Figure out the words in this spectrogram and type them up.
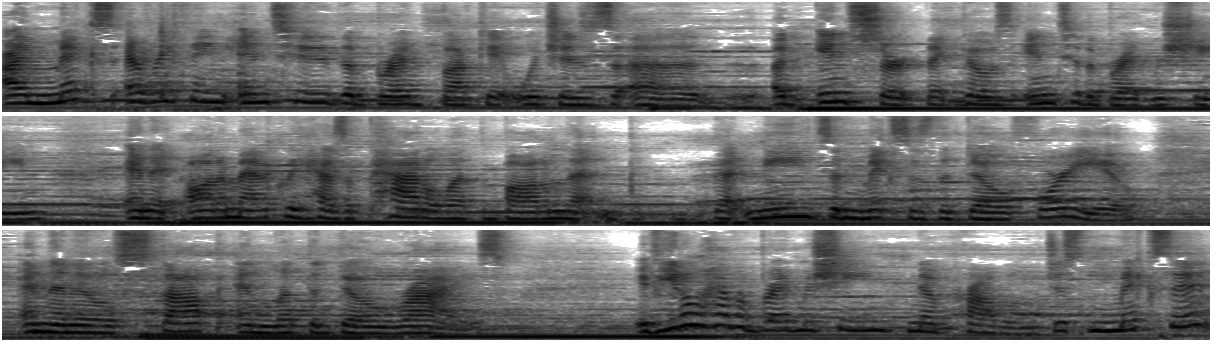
I mix everything into the bread bucket, which is a, an insert that goes into the bread machine, and it automatically has a paddle at the bottom that, that kneads and mixes the dough for you. And then it'll stop and let the dough rise. If you don't have a bread machine, no problem. Just mix it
